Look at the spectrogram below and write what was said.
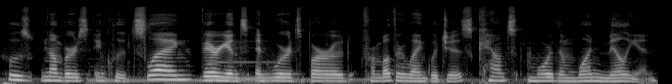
whose numbers include slang, variants, and words borrowed from other languages, counts more than 1 million.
